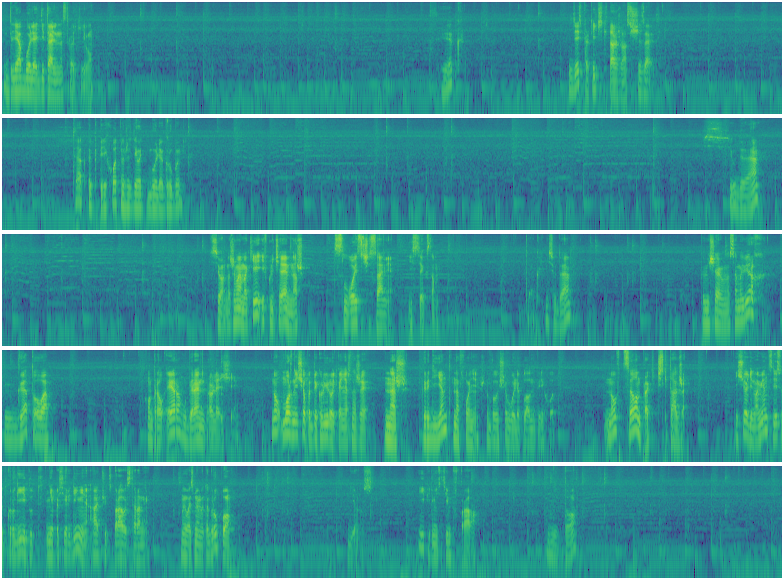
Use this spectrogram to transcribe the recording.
Для более детальной настройки его. Так. Здесь практически так же у нас исчезает. Так, только переход нужно сделать более грубым. Все, нажимаем ОК и включаем наш слой с часами и с текстом. Так, не сюда. Помещаем его на самый верх. Готово. Ctrl-R, убираем направляющие. Ну, можно еще подрегулировать, конечно же, наш градиент на фоне, чтобы был еще более плавный переход. Но в целом практически так же. Еще один момент, здесь вот круги идут не посередине, а чуть с правой стороны. Мы возьмем эту группу, где у нас, и переместим вправо. Не то.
